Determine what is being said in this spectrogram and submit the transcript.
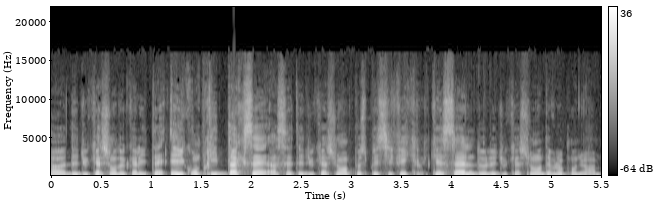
euh, d'éducation de qualité, et y compris d'accès à cette éducation un peu spécifique, qui est celle de l'éducation au développement durable.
